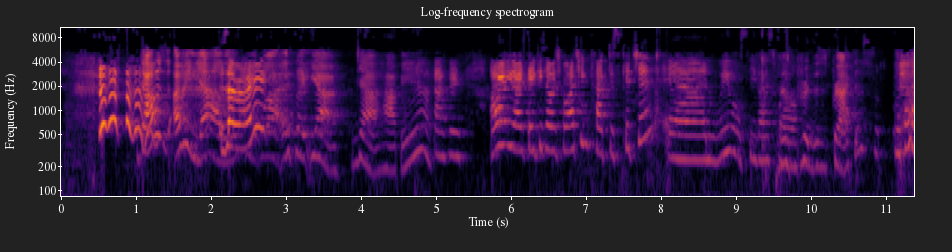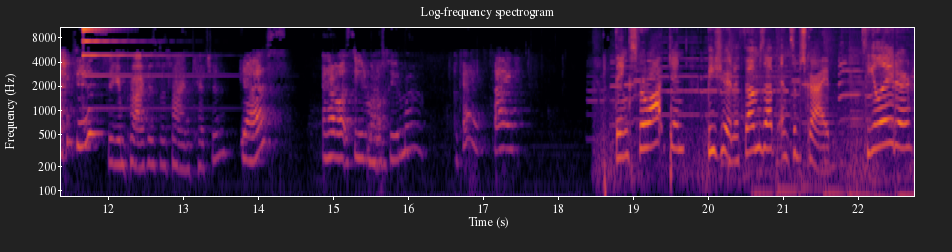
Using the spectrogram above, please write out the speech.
That was. I mean, yeah. Is that right? It's like yeah, yeah, happy. Yeah. Happy. All right, you guys. Thank you so much for watching Practice Kitchen, and we will see you guys This, tomorrow. is, pr- this is practice. Practice. So you can practice the sign kitchen. Yes. And how about see you tomorrow? we'll see you tomorrow. Okay. Bye. Thanks for watching. Be sure to thumbs up and subscribe. See you later.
